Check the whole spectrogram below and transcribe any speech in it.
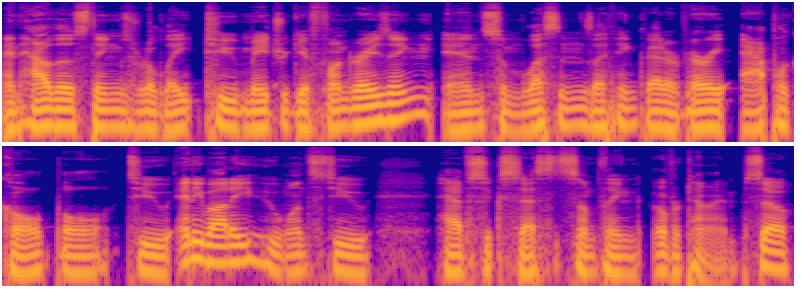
and how those things relate to major gift fundraising and some lessons I think that are very applicable to anybody who wants to have success at something over time. So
